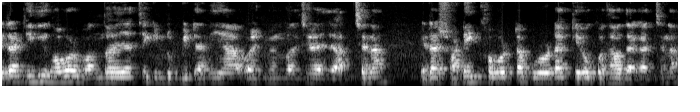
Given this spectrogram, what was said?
এটা ঠিকই খবর, বন্ধ হয়ে যাচ্ছে, কিন্তু ব্রিটানিয়া, ওয়েস্ট বেঙ্গল ছেড়ে যাচ্ছে না। এটা সঠিক খবরটা পুরোটা কেউ কোথাও দেখাচ্ছে না।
